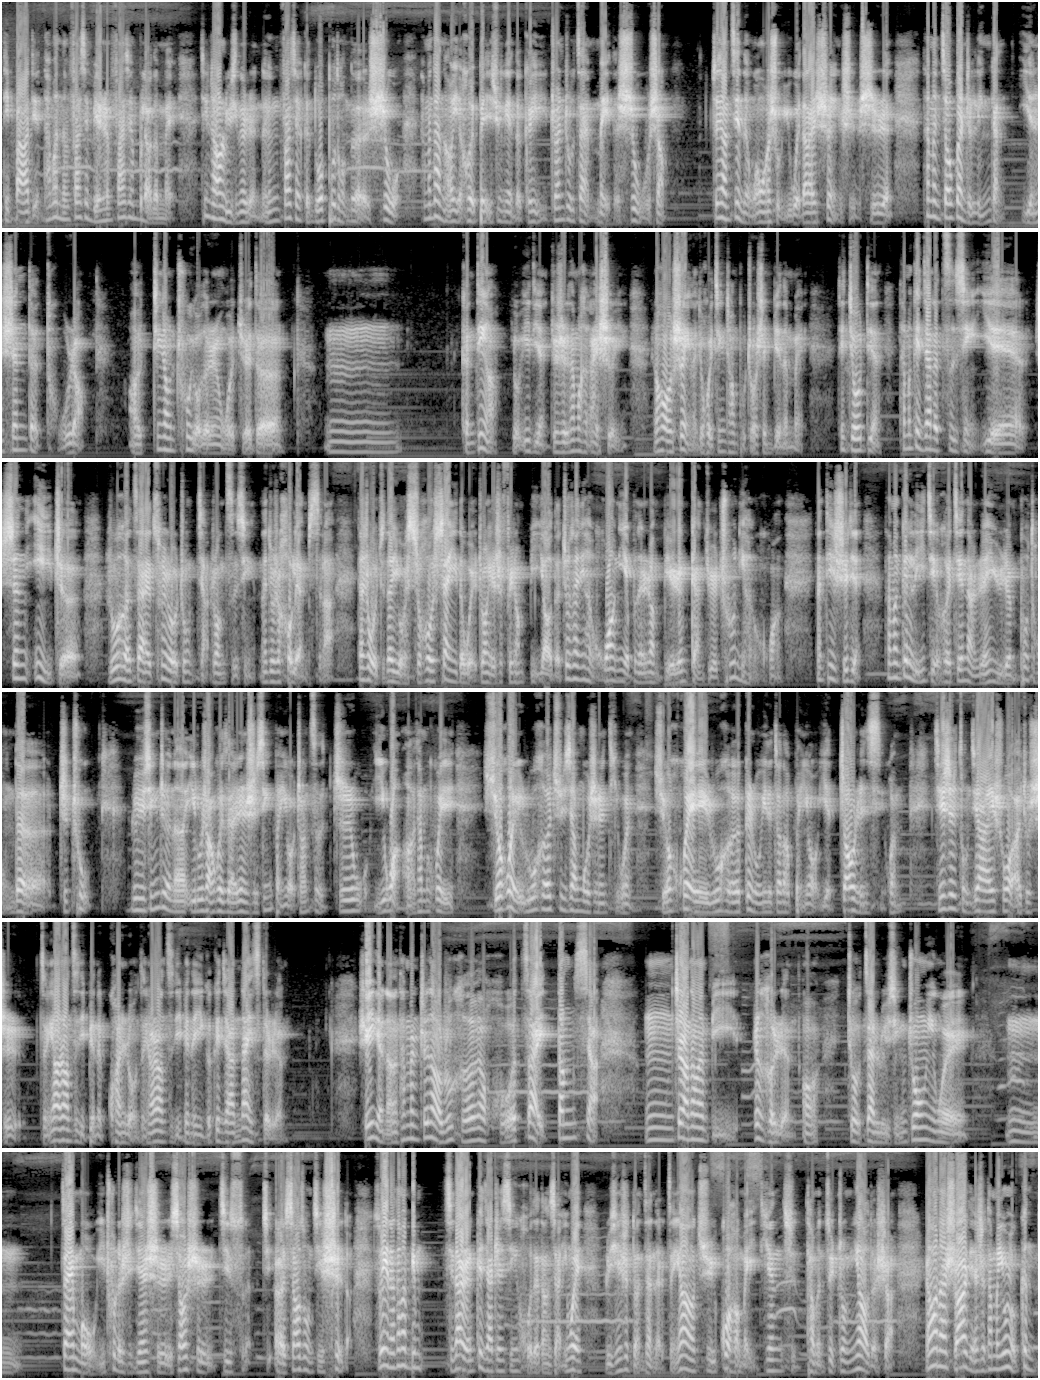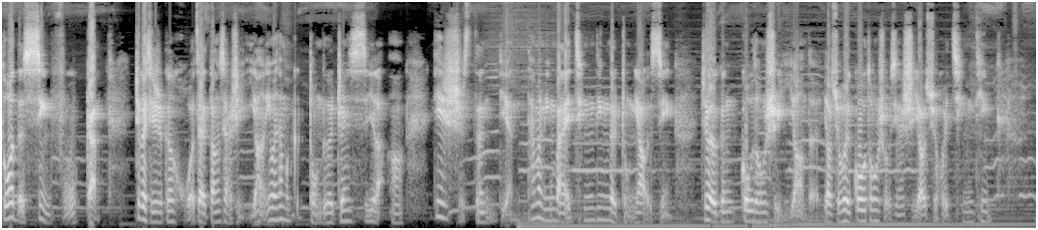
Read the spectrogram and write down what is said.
第八点，他们能发现别人发现不了的美。经常旅行的人能发现更多不同的事物，他们大脑也会被训练的可以专注在美的事物上。这项技能往往属于伟大的摄影师、诗人，他们浇灌着灵感延伸的土壤。啊，经常出游的人，我觉得，嗯，肯定啊，有一点就是他们很爱摄影，然后摄影呢就会经常捕捉身边的美。第九点，他们更加的自信，也深意着如何在脆弱中假装自信，那就是厚脸皮啦。但是我觉得有时候善意的伪装也是非常必要的，就算你很慌，你也不能让别人感觉出你很慌。那第十点，他们更理解和接纳人与人不同的之处。旅行者呢，一路上会在认识新朋友，长此之以往啊，他们会学会如何去向陌生人提问，学会如何更容易的交到朋友，也招人喜欢。其实总结来说啊，就是怎样让自己变得宽容，怎样让自己变得一个更加 nice 的人。十一点呢，他们知道如何要活在当下，嗯，这让他们比任何人哦，就在旅行中，因为嗯。在某一处的时间是消逝即损，呃，消纵即逝的，所以呢，他们比其他人更加珍惜活在当下，因为旅行是短暂的，怎样去过好每一天是他们最重要的事儿。然后呢，十二点是他们拥有更多的幸福感，这个其实跟活在当下是一样，因为他们懂得珍惜了啊。第十三点，他们明白倾听的重要性，这个跟沟通是一样的，要学会沟通，首先是要学会倾听。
